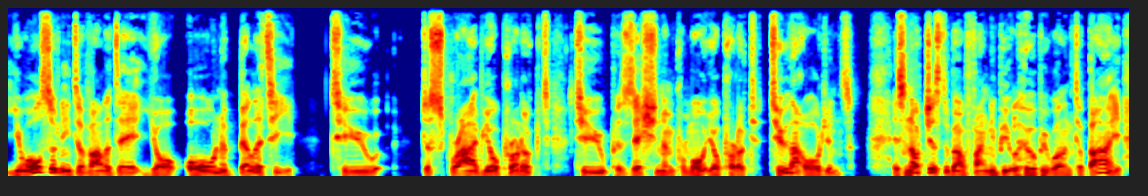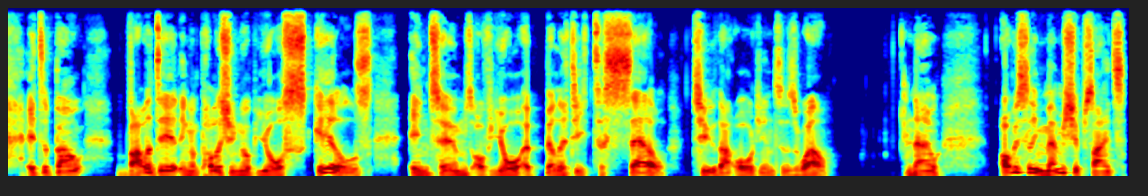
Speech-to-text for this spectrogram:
you also need to validate your own ability to describe your product, to position and promote your product to that audience. It's not just about finding people who will be willing to buy, it's about validating and polishing up your skills in terms of your ability to sell to that audience as well. Now, obviously membership sites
